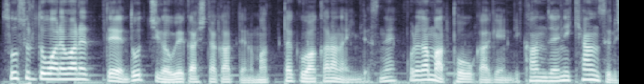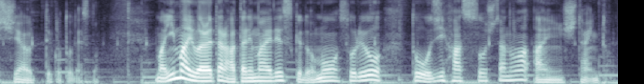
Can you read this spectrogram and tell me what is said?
そうすると我々ってどっちが上か下かっていうのは全くわからないんですね。これがまあ等価原理。完全にキャンセルし合うってことですと。まあ今言われたら当たり前ですけども、それを当時発想したのはアインシュタインと。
